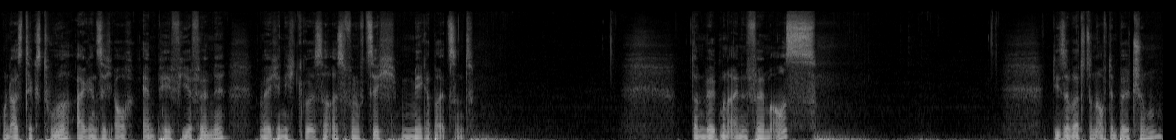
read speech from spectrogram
Und als Textur eignen sich auch MP4-Filme, welche nicht größer als 50 MB sind. Dann wählt man einen Film aus. Dieser wird dann auf dem Bildschirm,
